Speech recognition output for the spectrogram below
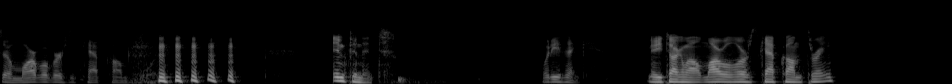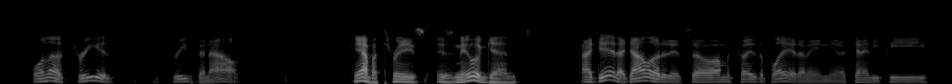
so Marvel versus Capcom 4. Infinite. What do you think? Are you talking about Marvel vs. Capcom 3? Well, no, three is three's been out. Yeah, but 3 is, is new again. I did. I downloaded it, so I'm excited to play it. I mean, you know, 1080p,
